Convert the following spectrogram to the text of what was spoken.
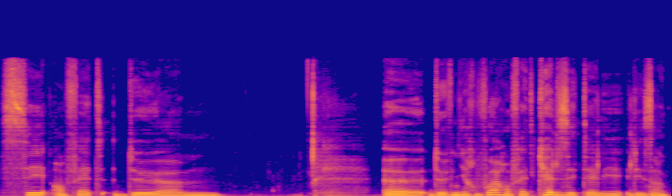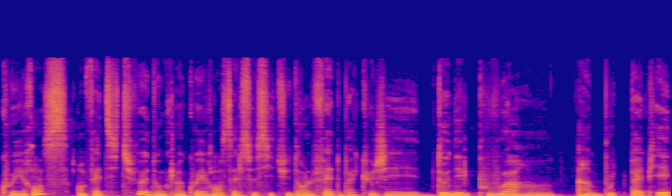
c'est en fait de euh, de venir voir en fait quelles étaient les, incohérences en fait si tu veux. Donc l'incohérence elle se situe dans le fait bah, que j'ai donné le pouvoir à un, bout de papier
